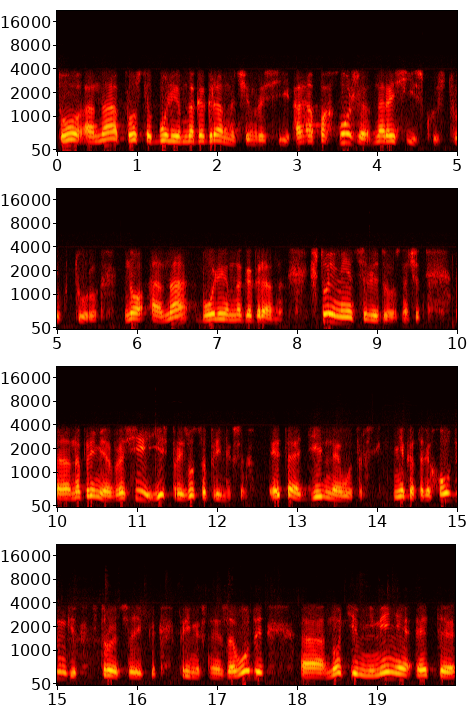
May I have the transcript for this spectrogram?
то она просто более многогранна, чем в России. Она похожа на российскую структуру, но она более многогранна. Что имеется в виду? Значит, э, например, в России есть производство примиксов. Это отдельная отрасль. Некоторые холдинги строят свои примиксные заводы, но тем не менее это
